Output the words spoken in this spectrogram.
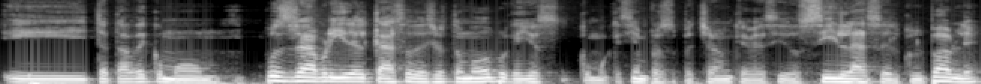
y tratar de como, pues reabrir el caso de cierto modo, porque ellos como que siempre sospecharon que había sido Silas el culpable.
